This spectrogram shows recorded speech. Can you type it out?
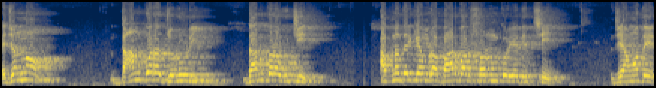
এজন্য দান করা জরুরি। দান করা উচিত। আপনাদেরকে আমরা বারবার স্মরণ করিয়ে দিচ্ছি যে আমাদের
